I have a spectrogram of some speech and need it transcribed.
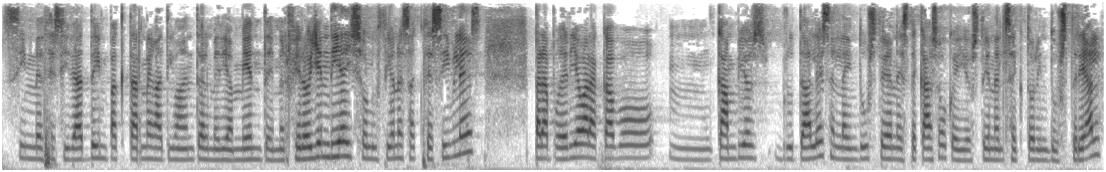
sin necesidad de impactar negativamente al medio ambiente. Me refiero, hoy en día hay soluciones accesibles para poder llevar a cabo mm, cambios brutales en la industria, en este caso, que yo estoy en el sector industrial,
